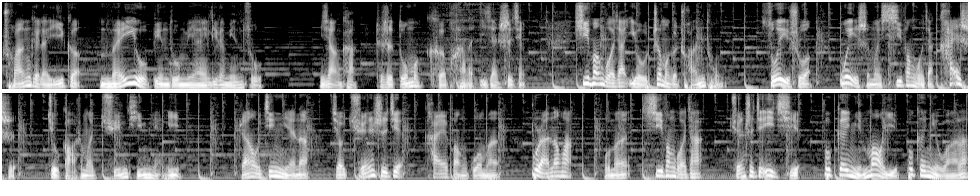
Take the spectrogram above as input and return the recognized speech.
传给了一个没有病毒免疫力的民族。你想想看，这是多么可怕的一件事情！西方国家有这么个传统。所以说，为什么西方国家开始就搞什么群体免疫，然后今年呢叫全世界开放国门，不然的话，我们西方国家全世界一起不跟你贸易，不跟你玩了，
